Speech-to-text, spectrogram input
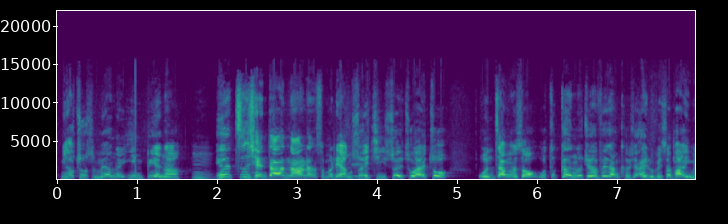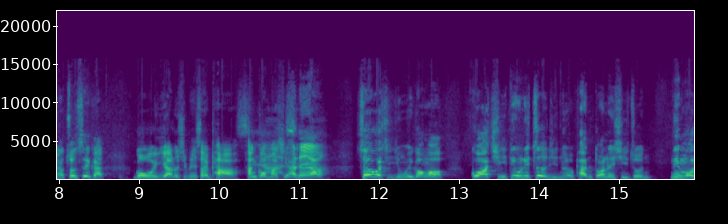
你要做什么样的应变呢？嗯，因为之前大家拿了什么两岁几岁出来做。文章的时候，我这个人都觉得非常可惜。哎，如果别拍疫苗，全世界五岁以下都是别使拍，韩国嘛是安尼啊，啊。所以我是认为讲哦，瓜市长你做任何判断的时阵，你莫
